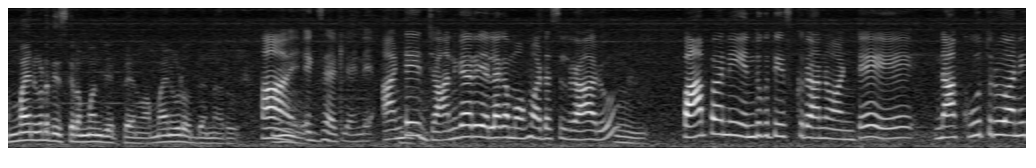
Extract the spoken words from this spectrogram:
అమ్మాయిని కూడా తీసుకురమ్మని చెప్పాను. అమ్మాయిని కూడా వద్దన్నారు. ఎగ్జాక్ట్లీ అండి. అంటే జాన్ గారు ఎలాగ మొహమాట అసలు రారు పాపని ఎందుకు తీసుకురాను అంటే నా కూతురు అని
